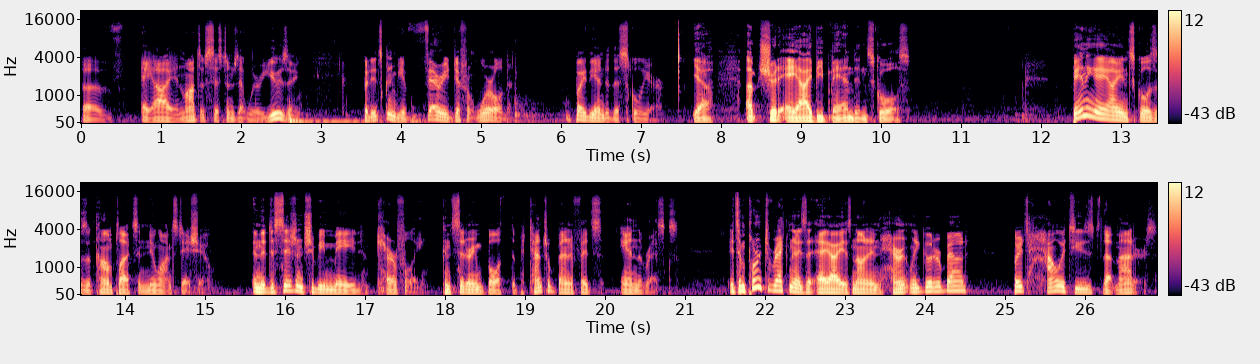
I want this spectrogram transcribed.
of AI and lots of systems that we were using. But it's going to be a very different world by the end of this school year. Yeah. Um, should AI be banned in schools? Banning AI in schools is a complex and nuanced issue, and the decision should be made carefully, considering both the potential benefits and the risks. It's important to recognize that AI is not inherently good or bad, but it's how it's used that matters.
